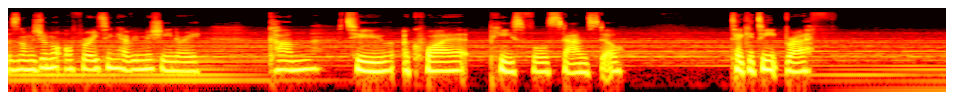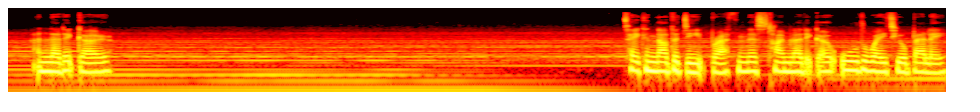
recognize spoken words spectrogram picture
as long as you're not operating heavy machinery, come to a quiet, peaceful standstill. Take a deep breath and let it go. Take another deep breath and this time let it go all the way to your belly.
